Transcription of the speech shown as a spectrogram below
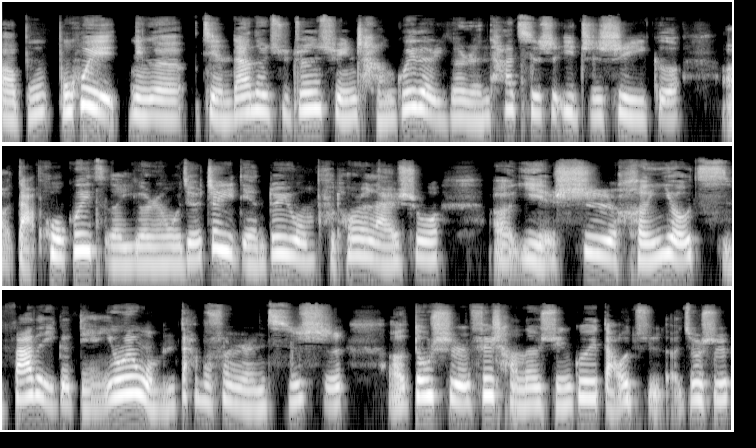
啊，不不会那个简单的去遵循常规的一个人，他其实一直是一个呃打破规则的一个人。我觉得这一点对于我们普通人来说，呃也是很有启发的一个点，因为我们大部分人其实呃都是非常的循规蹈矩的，就是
